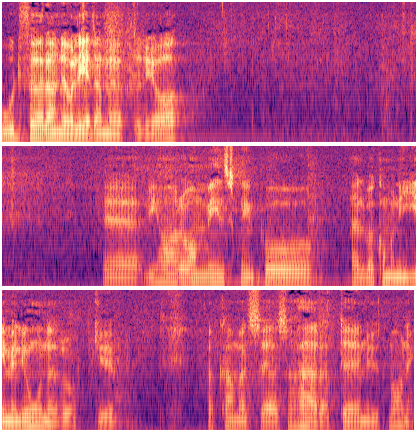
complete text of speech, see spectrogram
Ordförande och ledamöter, ja. Eh, vi har en ramminskning på 11,9 miljoner och eh, jag kan väl säga så här att det är en utmaning.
